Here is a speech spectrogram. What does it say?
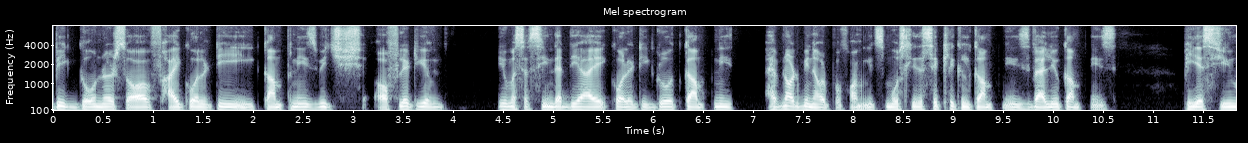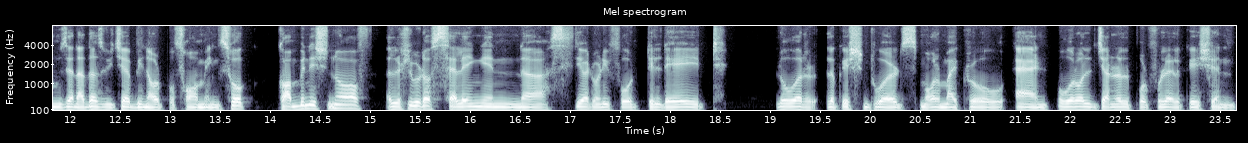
big owners of high quality companies, which of late you have, you must have seen that the high quality growth companies have not been outperforming. It's mostly the cyclical companies, value companies, PSUs, and others which have been outperforming. So, combination of a little bit of selling in uh, CY24 till date, lower allocation towards small micro, and overall general portfolio allocation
